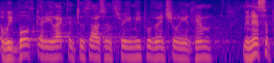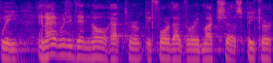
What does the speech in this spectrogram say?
We both got elected in 2003, me provincially and him municipally, and I really didn't know Hector before that very much, uh, Speaker.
